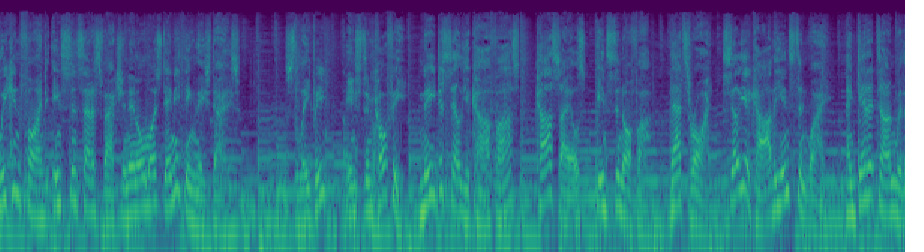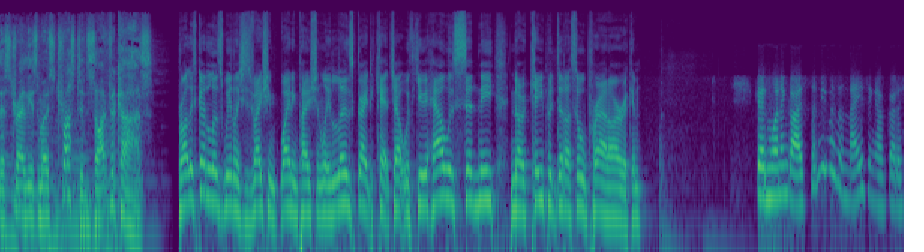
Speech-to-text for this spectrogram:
We can find instant satisfaction in almost anything these days. Sleepy? Instant coffee. Need to sell your car fast? Carsales, instant offer. That's right, sell your car the instant way and get it done with Australia's most trusted site for cars. Right, let's go to Liz Whelan. She's waiting, waiting patiently. Liz, great to catch up with you. How was Sydney? No keeper did us all proud, I reckon. Good morning, guys. Sydney was amazing, I've got to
